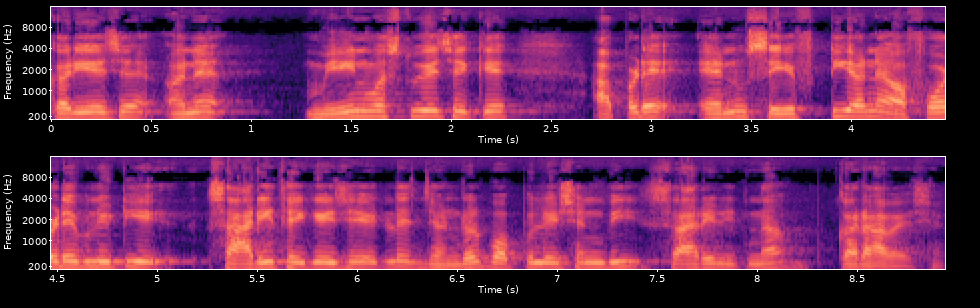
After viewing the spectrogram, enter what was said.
કરીએ છીએ અને મેઇન વસ્તુ એ છે કે આપણે એનું સેફટી અને અફોર્ડેબિલિટી સારી થઈ ગઈ છે એટલે જનરલ પોપ્યુલેશન બી સારી રીતના કરાવે છે.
